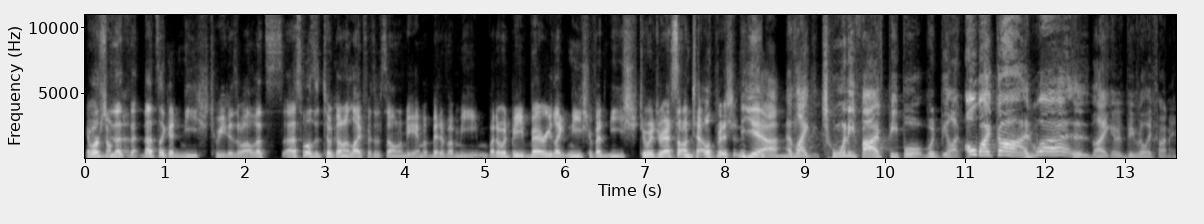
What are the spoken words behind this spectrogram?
It was that, that, that's like a niche tweet as well. That's I suppose it took on a life of its own and became a bit of a meme, but it would be very like niche of a niche to address on television. yeah, and like 25 people would be like, "Oh my god, what?" Like it would be really funny.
